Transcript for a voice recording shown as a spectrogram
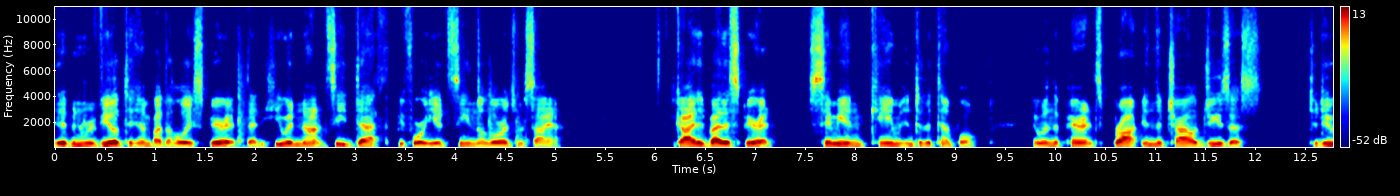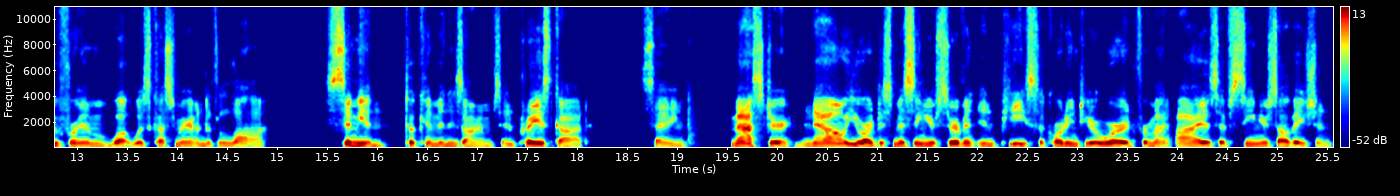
It had been revealed to him by the Holy Spirit that he would not see death before he had seen the Lord's Messiah. Guided by the Spirit, Simeon came into the temple, and when the parents brought in the child Jesus to do for him what was customary under the law, Simeon took him in his arms and praised God, saying, Master, now you are dismissing your servant in peace according to your word, for my eyes have seen your salvation,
